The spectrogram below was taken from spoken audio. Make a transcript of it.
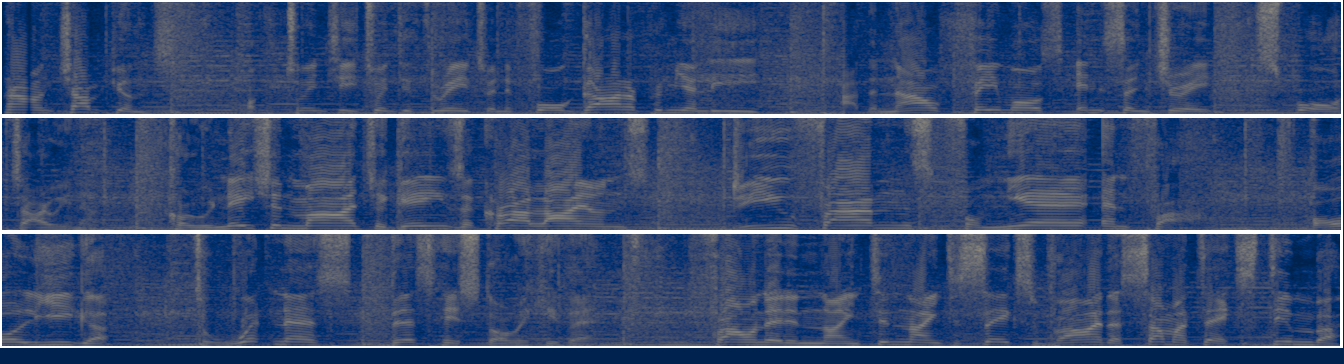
crowned champions of the 2023-24 Ghana Premier League at the now famous Nsenkyire sports arena. Coronation match against the Accra Lions drew fans from near and far, all eager to witness this historic event. Founded in 1996 by the Samartex Timber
